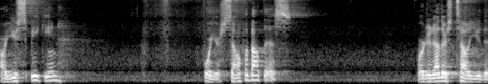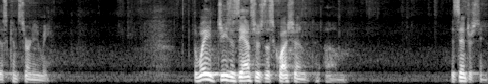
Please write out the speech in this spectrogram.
Are you speaking for yourself about this? Or did others tell you this concerning me? The way Jesus answers this question um, is interesting.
